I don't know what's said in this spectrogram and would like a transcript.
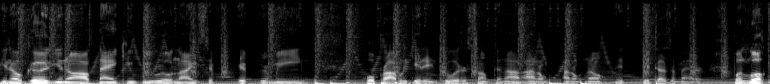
You know, good. You know, I'll thank you. Be real nice. If if you're mean, we'll probably get into it or something. I, I don't I don't know. It it doesn't matter. But look,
